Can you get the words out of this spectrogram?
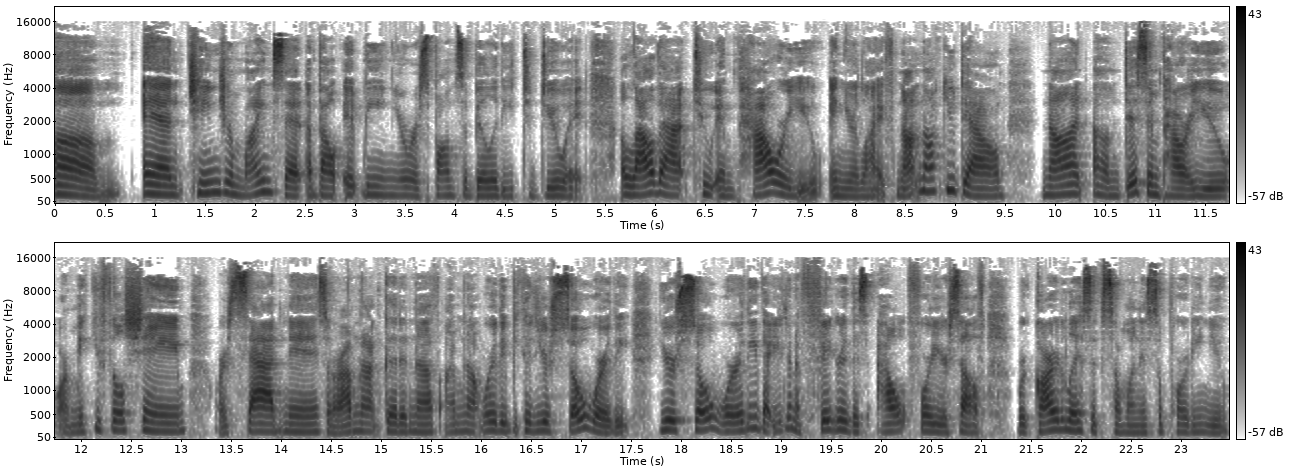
Um, and change your mindset about it being your responsibility to do it. Allow that to empower you in your life, not knock you down, not um, disempower you or make you feel shame or sadness or I'm not good enough, I'm not worthy because you're so worthy. You're so worthy that you're going to figure this out for yourself, regardless if someone is supporting you.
